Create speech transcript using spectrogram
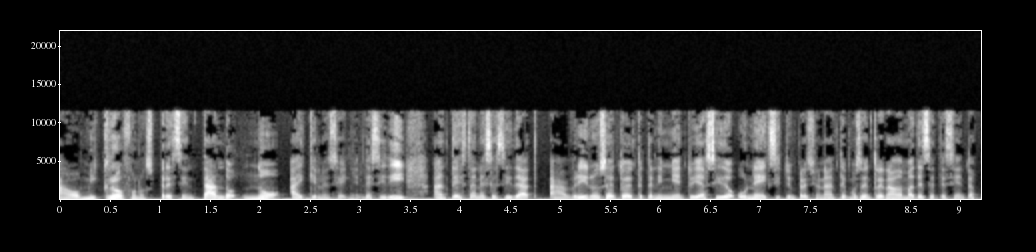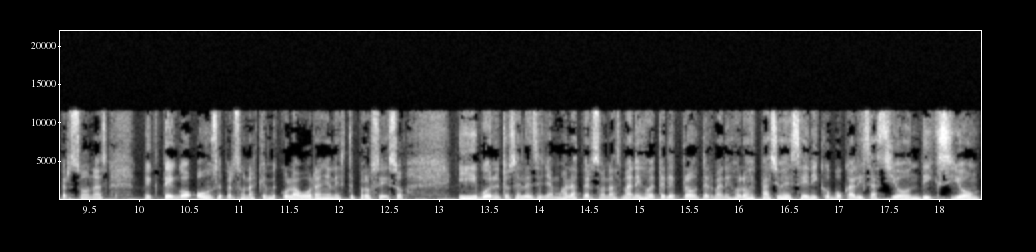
a micrófonos presentando, no hay quien lo enseñe. Decidí, ante esta necesidad, abrir un centro de entretenimiento y ha sido un éxito impresionante. Hemos entrenado a más de 700 personas. Me- tengo 11 personas que me colaboran en este proceso. Y bueno, entonces le enseñamos a las personas manejo de teleprompter, manejo de los espacios escénicos, vocalización, dicción,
